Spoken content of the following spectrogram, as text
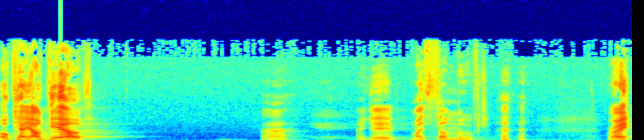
okay, I'll give. Ah, I gave. My thumb moved. right?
